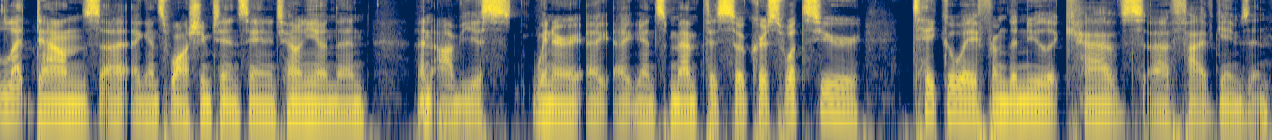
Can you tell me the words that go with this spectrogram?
letdowns against Washington and San Antonio, and then an obvious winner against Memphis. So, Chris, what's your takeaway from the new look Cavs uh, five games in?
